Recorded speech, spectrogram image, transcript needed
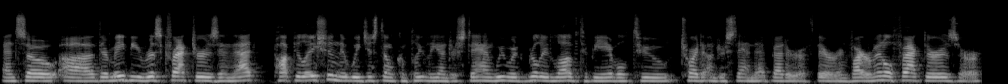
And so uh, there may be risk factors in that population that we just don't completely understand. We would really love to be able to try to understand that better if there are environmental factors or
